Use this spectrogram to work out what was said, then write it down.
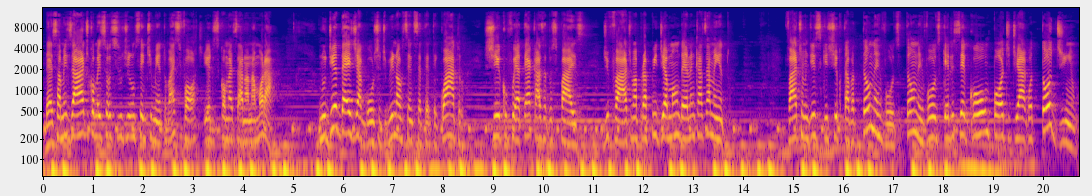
Dessa amizade começou a surgir um sentimento mais forte e eles começaram a namorar. No dia 10 de agosto de 1974, Chico foi até a casa dos pais de Fátima para pedir a mão dela em casamento. Fátima disse que Chico estava tão nervoso, tão nervoso, que ele secou um pote de água todinho.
